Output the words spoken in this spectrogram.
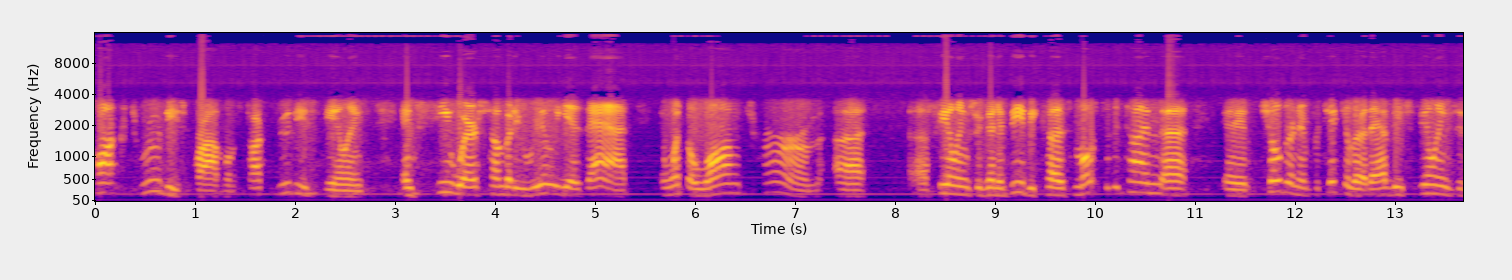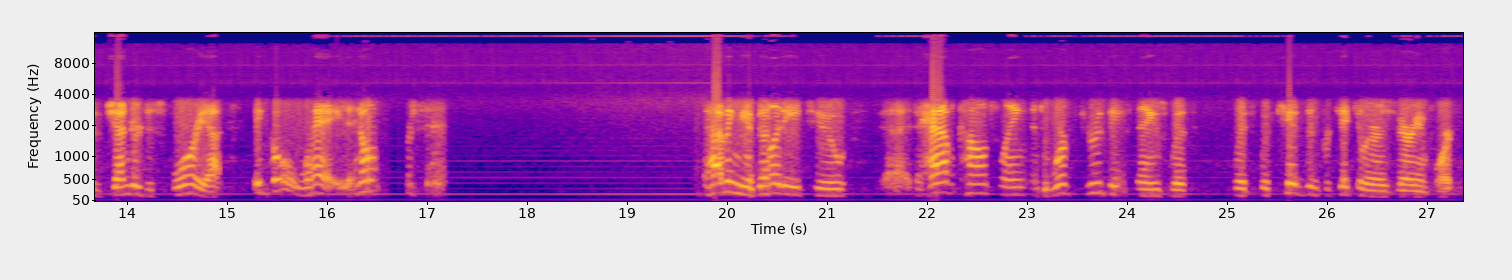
talk through these problems, talk through these feelings, and see where somebody really is at and what the long term uh, uh, feelings are going to be. Because most of the time, uh, uh, children in particular, they have these feelings of gender dysphoria. They go away. They don't persist. Having the ability to uh, to have counseling and to work through these things with, with, with kids in particular is very important.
